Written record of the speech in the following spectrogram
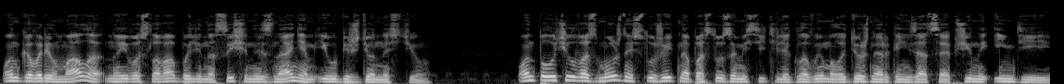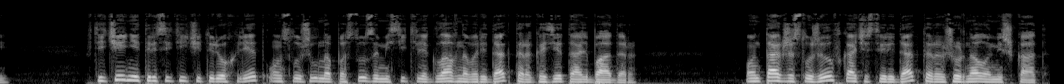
Он говорил мало, но его слова были насыщены знанием и убежденностью. Он получил возможность служить на посту заместителя главы молодежной организации общины Индии. В течение 34 лет он служил на посту заместителя главного редактора газеты «Аль-Бадр». Он также служил в качестве редактора журнала «Мишкат».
